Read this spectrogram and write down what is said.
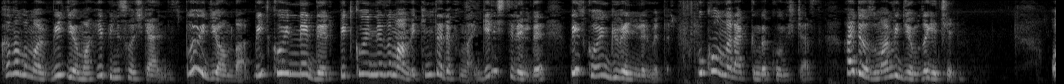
kanalıma ve videoma hepiniz hoş geldiniz. Bu videomda Bitcoin nedir, Bitcoin ne zaman ve kim tarafından geliştirildi, Bitcoin güvenilir midir? Bu konular hakkında konuşacağız. Hadi o zaman videomuza geçelim. O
